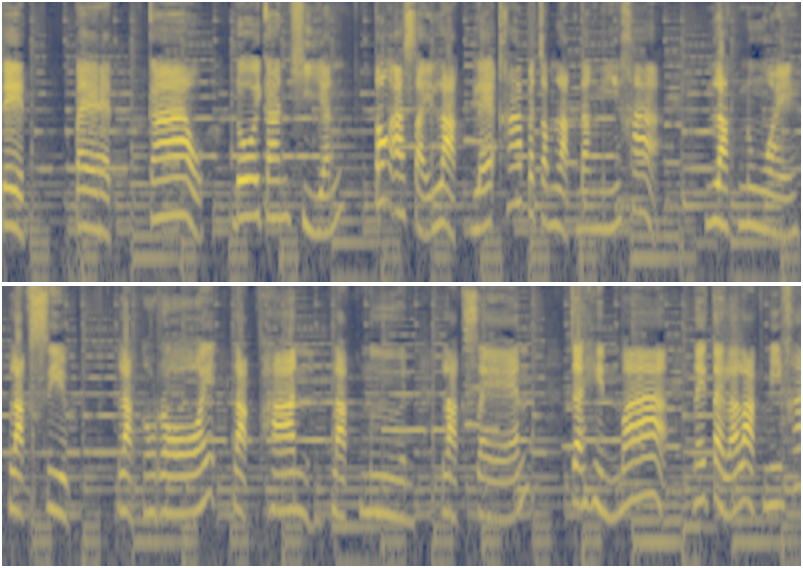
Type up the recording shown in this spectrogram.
7 8 9 โดยการเขียนต้องอาศัยหลักและค่าประจำหลักดังนี้ค่ะ หลักหน่วย หลักสิบ หลักร้อย หลักพัน หลักหมื่น หลักแสน จะเห็นว่าในแต่ละหลักมีค่า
